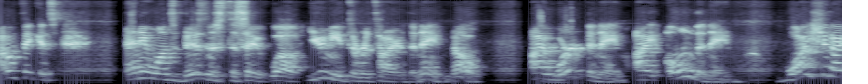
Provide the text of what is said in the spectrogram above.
I don't think it's anyone's business to say, well, you need to retire the name. No, I work the name, I own the name. Why should I,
